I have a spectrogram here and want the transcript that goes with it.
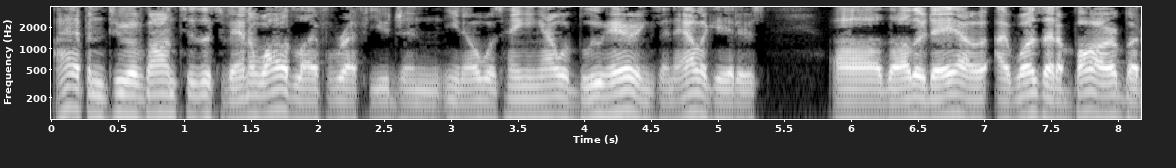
I happen to have gone to this Savannah Wildlife Refuge and, you know, was hanging out with blue herrings and alligators. Uh, the other day I, I was at a bar, but,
